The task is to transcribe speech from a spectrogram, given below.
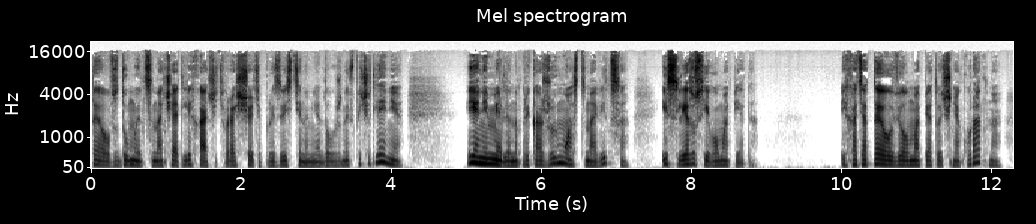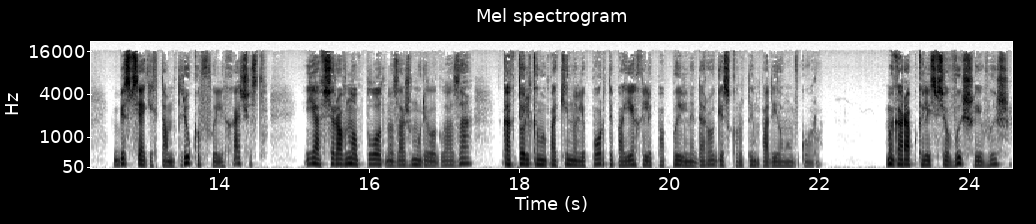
Тео вздумается начать лихачить в расчете произвести на меня должное впечатление, я немедленно прикажу ему остановиться и слезу с его мопеда. И хотя Тео вел мопед очень аккуратно, без всяких там трюков или лихачеств, я все равно плотно зажмурила глаза, как только мы покинули порт и поехали по пыльной дороге с крутым подъемом в гору. Мы карабкались все выше и выше,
